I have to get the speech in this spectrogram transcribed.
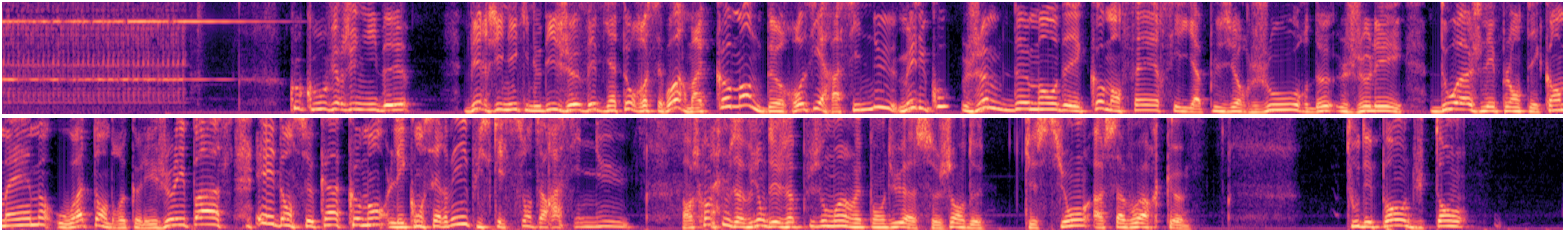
Coucou Virginie B. Virginie qui nous dit je vais bientôt recevoir ma commande de rosiers à racines nues. Mais du coup, je me demandais comment faire s'il y a plusieurs jours de gelée. Dois-je les planter quand même ou attendre que les gelées passent? Et dans ce cas, comment les conserver puisqu'ils sont à racines nues Alors je crois que nous avions déjà plus ou moins répondu à ce genre de questions, à savoir que tout dépend du temps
